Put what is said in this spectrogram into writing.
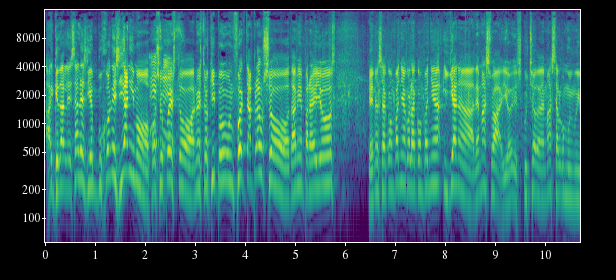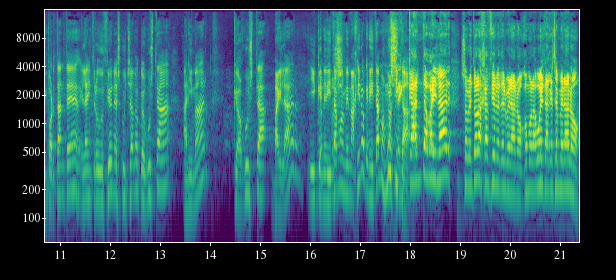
Hay que darles sales y empujones y ánimo, por Eso es. supuesto, a nuestro equipo. Un fuerte aplauso también para ellos, que nos acompaña con la compañía Illana. Además, va, yo he escuchado además algo muy, muy importante. En la introducción he escuchado que os gusta animar, que os gusta bailar y que necesitamos, me imagino que necesitamos Nos música. encanta bailar, sobre todo las canciones del verano, como la vuelta que es en verano.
